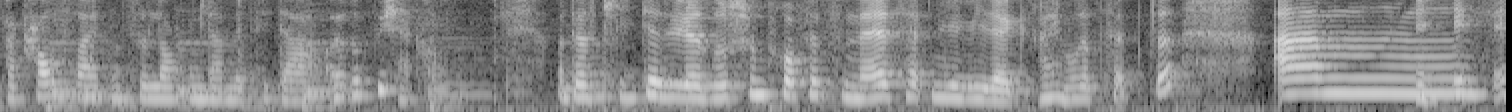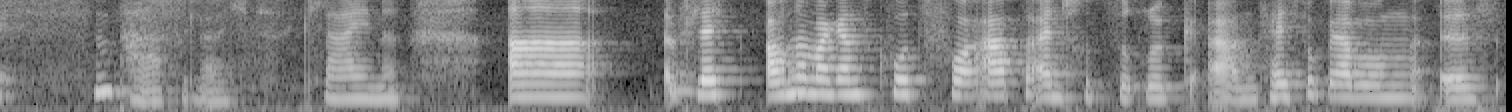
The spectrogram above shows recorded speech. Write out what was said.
Verkaufsseiten zu locken, damit sie da eure Bücher kaufen. Und das klingt jetzt wieder so schön professionell, als hätten wir wieder Geheimrezepte. Ähm, ein paar vielleicht, kleine. Äh, vielleicht auch noch mal ganz kurz vorab, einen Schritt zurück. Ähm, Facebook-Werbung ist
